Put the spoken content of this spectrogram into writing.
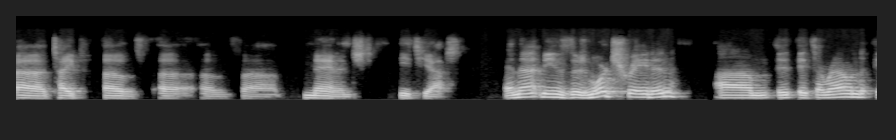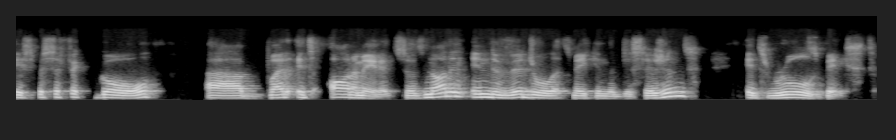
uh, type of, of managed ETFs. And that means there's more trading. Um, it, it's around a specific goal, uh, but it's automated. So it's not an individual that's making the decisions, it's rules based.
